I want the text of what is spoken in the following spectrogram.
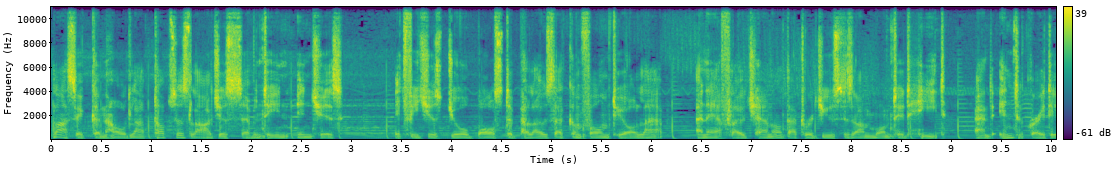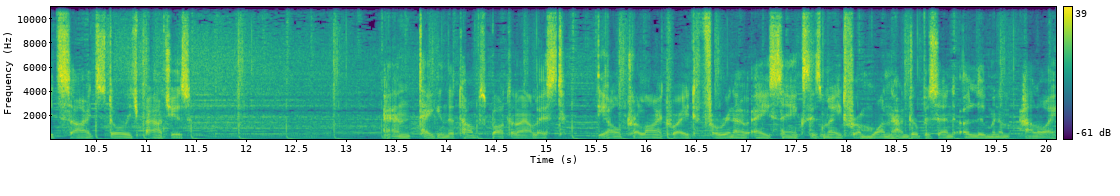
Plus, it can hold laptops as large as 17 inches. It features dual bolster pillows that conform to your lap, an airflow channel that reduces unwanted heat, and integrated side storage pouches. And taking the top spot on our list, the ultra-lightweight Furinno A6 is made from 100% aluminum alloy,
